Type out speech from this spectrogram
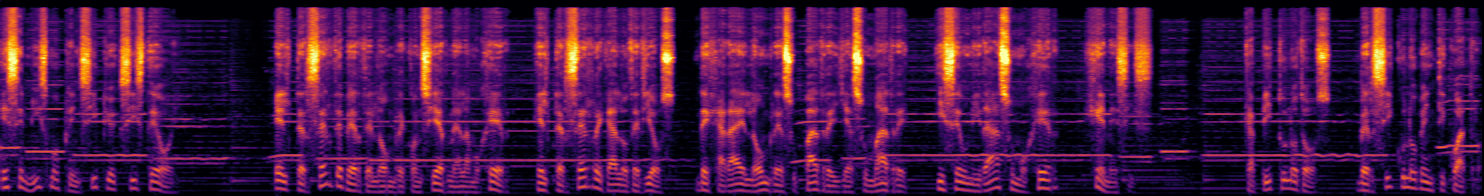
ese mismo principio existe hoy. El tercer deber del hombre concierne a la mujer, el tercer regalo de Dios, dejará el hombre a su padre y a su madre, y se unirá a su mujer, Génesis. Capítulo 2, versículo 24.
